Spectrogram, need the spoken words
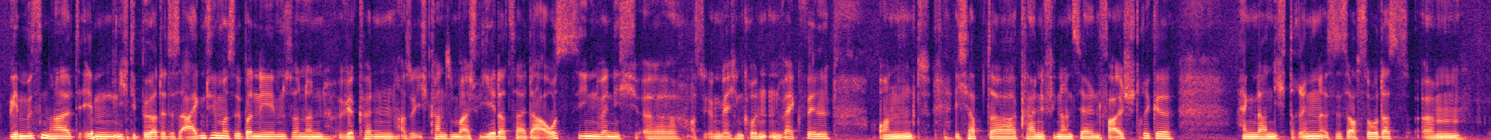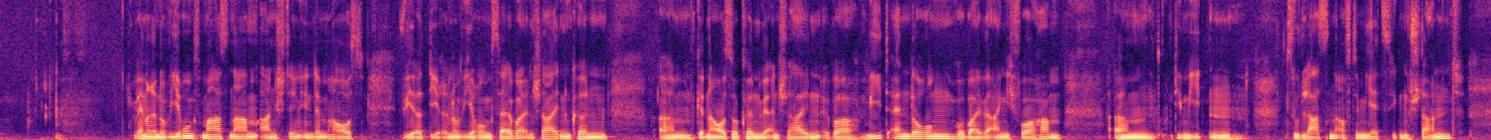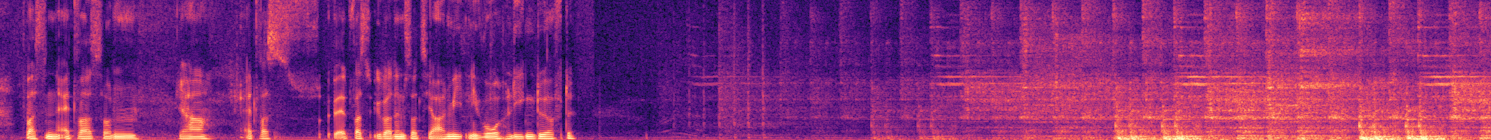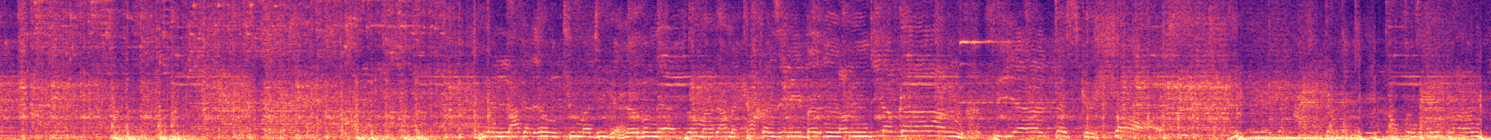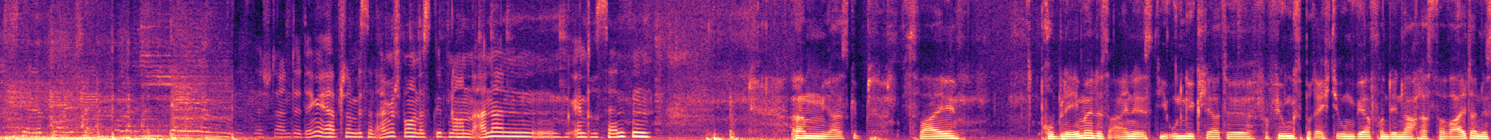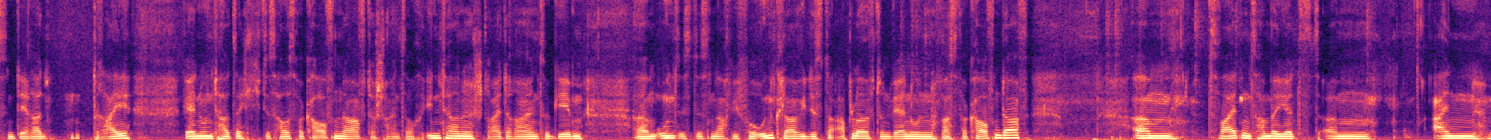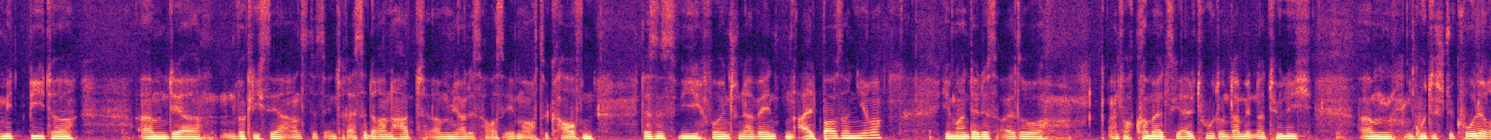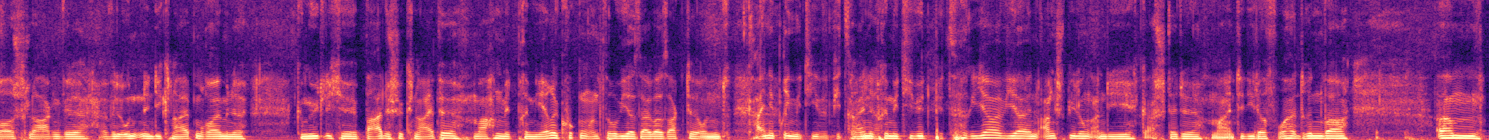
wir müssen halt eben nicht die Bürde des Eigentümers übernehmen, sondern wir können, also ich kann zum Beispiel jederzeit da ausziehen, wenn ich äh, aus irgendwelchen Gründen weg will. Und ich habe da keine finanziellen Fallstricke, hänge da nicht drin. Es ist auch so, dass ähm, wenn Renovierungsmaßnahmen anstehen in dem Haus, wir die Renovierung selber entscheiden können. Ähm, genauso können wir entscheiden über Mietänderungen, wobei wir eigentlich vorhaben, ähm, die Mieten zu lassen auf dem jetzigen Stand, was in etwas so ein, ja, etwas, etwas über dem Sozialmietniveau liegen dürfte. Eigentümer, die gehören der Firma, damit kacheln sie die Böden an, die darf keiner ran. Viertes Geschoss. Hier liegt ein Alter, der geht auf in seinen Plan. Stand der Dinge. Ihr habt schon ein bisschen angesprochen, es gibt noch einen anderen Interessenten. Ähm, ja, es gibt zwei Probleme. Das eine ist die ungeklärte Verfügungsberechtigung, wer von den Nachlassverwaltern, es sind derer drei, wer nun tatsächlich das Haus verkaufen darf. Da scheint es auch interne Streitereien zu geben. Ähm, uns ist es nach wie vor unklar, wie das da abläuft und wer nun was verkaufen darf. Ähm, zweitens haben wir jetzt ähm, einen Mitbieter, ähm, der wirklich sehr ernstes Interesse daran hat, ähm, ja, das Haus eben auch zu kaufen. Das ist, wie vorhin schon erwähnt, ein Altbausanierer. Jemand, der das also einfach kommerziell tut und damit natürlich ähm, ein gutes Stück Kohle rausschlagen will. Er will unten in die Kneipenräume eine gemütliche badische Kneipe machen mit Premiere gucken und so, wie er selber sagte. Und keine primitive Pizzeria. Keine primitive Pizzeria, wie er in Anspielung an die Gaststätte meinte, die da vorher drin war. Ähm,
